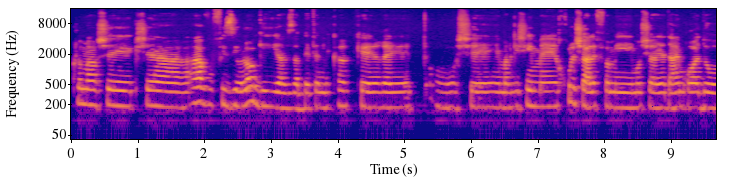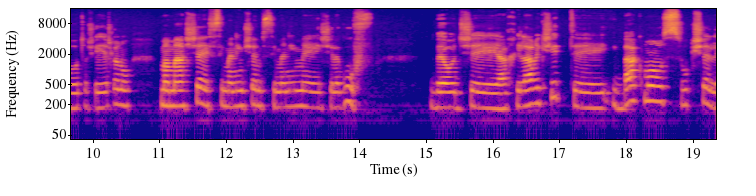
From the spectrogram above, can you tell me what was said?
כלומר שכשהרעב הוא פיזיולוגי אז הבטן מקרקרת, או שמרגישים חולשה לפעמים, או שהידיים רועדות, או שיש לנו ממש סימנים שהם סימנים של הגוף. בעוד שהאכילה הרגשית היא באה כמו סוג של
